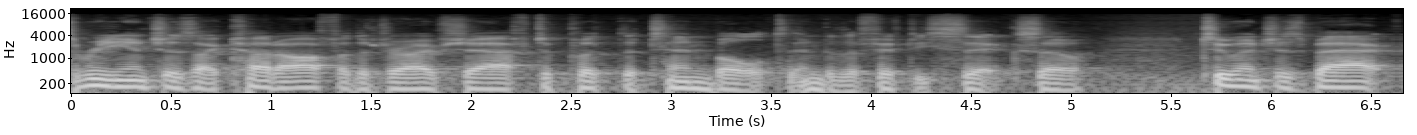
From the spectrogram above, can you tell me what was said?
three inches I cut off of the drive shaft to put the 10 bolt into the 56. So two inches back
